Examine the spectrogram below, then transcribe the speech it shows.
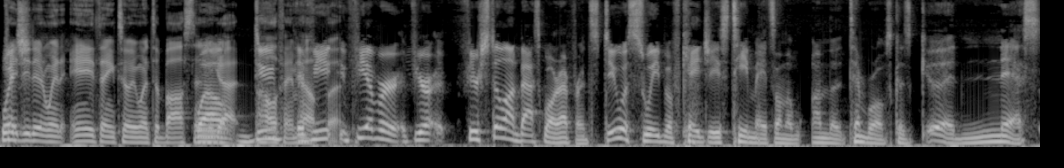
Which- KG didn't win anything until he went to Boston. Well, got dude, Hall of Fame if help. you but- if you ever if you're if you're still on Basketball Reference, do a sweep of KG's teammates on the on the Timberwolves because goodness,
